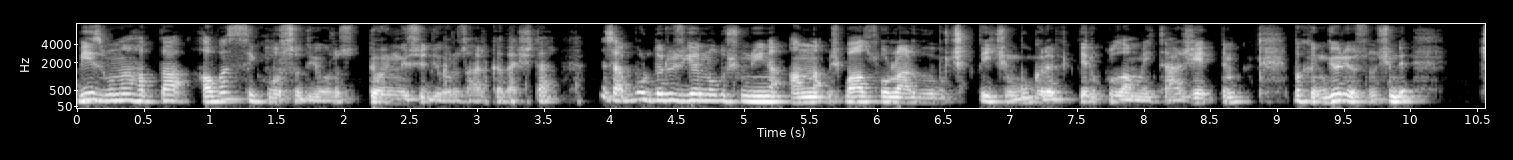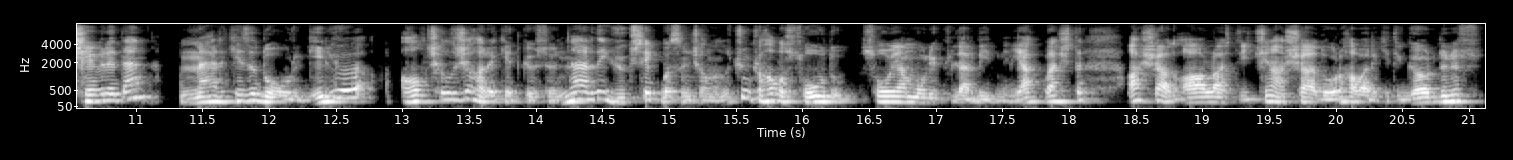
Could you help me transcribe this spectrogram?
biz buna hatta hava siklosu diyoruz. Döngüsü diyoruz arkadaşlar. Mesela burada rüzgarın oluşumunu yine anlatmış. Bazı sorularda da bu çıktığı için bu grafikleri kullanmayı tercih ettim. Bakın görüyorsunuz şimdi çevreden merkeze doğru geliyor ve alçalıcı hareket gösteriyor. Nerede? Yüksek basınç alanında. Çünkü hava soğudu. Soğuyan moleküller birbirine yaklaştı. Aşağı ağırlaştığı için aşağı doğru hava hareketi gördünüz.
